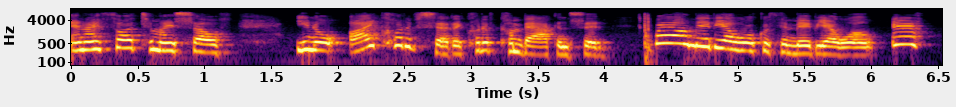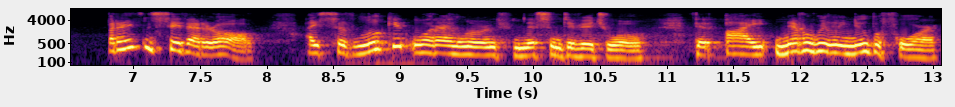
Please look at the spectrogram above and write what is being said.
And I thought to myself, you know, I could have said, I could have come back and said, Well, maybe I'll work with him, maybe I won't. Eh. But I didn't say that at all. I said, look at what I learned from this individual that I never really knew before,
